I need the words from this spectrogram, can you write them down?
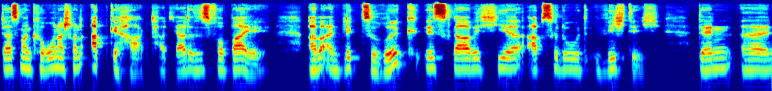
dass man Corona schon abgehakt hat. Ja, das ist vorbei. Aber ein Blick zurück ist, glaube ich, hier absolut wichtig. Denn äh,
